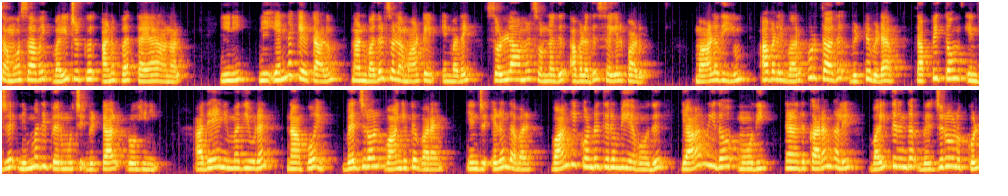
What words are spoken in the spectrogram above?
சமோசாவை வயிற்றுக்கு அனுப்ப தயாரானாள். இனி நீ என்ன கேட்டாலும் நான் பதில் சொல்ல மாட்டேன் என்பதை சொல்லாமல் சொன்னது அவளது செயல்பாடு. மாலதியும் அவளை வற்புறுத்தாது விட்டுவிட தப்பித்தோம் என்று நிம்மதி பெருமூச்சு விட்டாள் ரோஹிணி. அதே நிம்மதியுடன் நான் போய் வெஜ் ரோல் வாங்கிட்டு வரேன் என்று எழுந்தவள் வாங்கி கொண்டு திரும்பிய போது யார் மீதோ மோதி தனது கரங்களில் வைத்திருந்த வெஜ் ரோலுக்குள்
